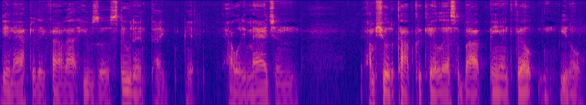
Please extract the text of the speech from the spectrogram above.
then after they found out he was a student, I, I would imagine I'm sure the cop could care less about being felt, you know,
